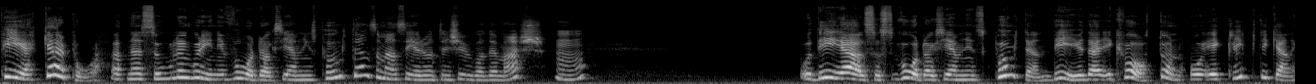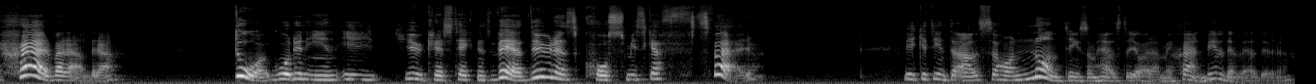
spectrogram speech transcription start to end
Pekar på att när solen går in i vårdagsjämningspunkten som man ser runt den 20 mars. Mm. Och det är alltså vårdagsjämningspunkten. Det är ju där ekvatorn och ekliptikan skär varandra. Då går den in i djurkretstecknet vädurens kosmiska sfär. Vilket inte alls har någonting som helst att göra med stjärnbilden väduren.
